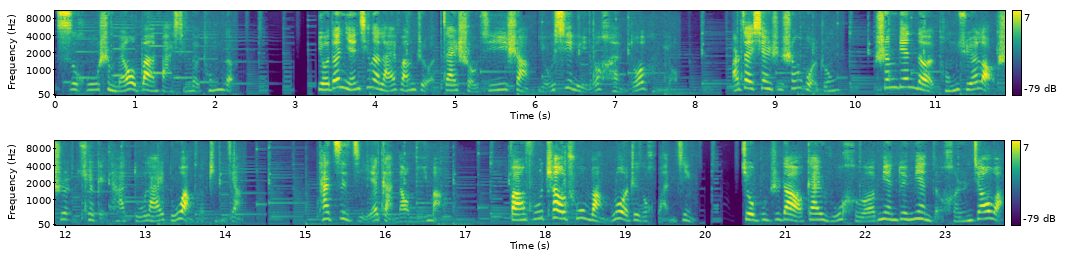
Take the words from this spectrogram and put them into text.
似乎是没有办法行得通的。有的年轻的来访者在手机上、游戏里有很多朋友，而在现实生活中，身边的同学、老师却给他独来独往的评价，他自己也感到迷茫，仿佛跳出网络这个环境。就不知道该如何面对面的和人交往，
